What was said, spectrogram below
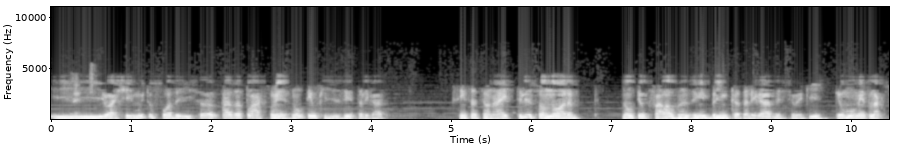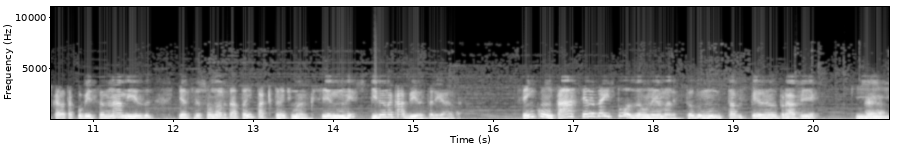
E eu achei muito foda isso. As atuações, não tenho o que dizer, tá ligado? Sensacionais. Trilha sonora, não tenho o que falar. O Hans Zimmer brinca, tá ligado? Nesse filme aqui. Tem um momento lá que os caras tá conversando na mesa e a trilha sonora tá tão impactante, mano, que você não respira na cadeira, tá ligado? Sem contar a cena da explosão, né, mano? Que todo mundo tava esperando pra ver. Que é.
